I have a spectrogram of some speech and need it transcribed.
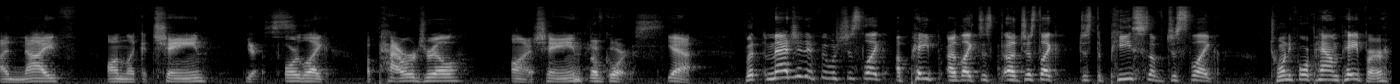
a knife on like a chain Yes. or like a power drill on a chain. of course. Yeah. But imagine if it was just like a paper, uh, like just uh, just like just a piece of just like twenty four pound paper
